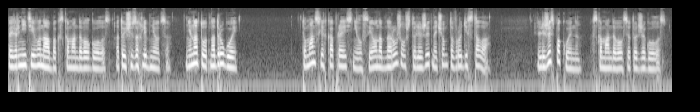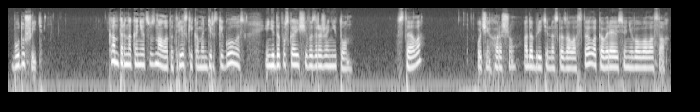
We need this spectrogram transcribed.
«Поверните его на бок», — скомандовал голос, — «а то еще захлебнется». «Не на тот, на другой». Туман слегка прояснился, и он обнаружил, что лежит на чем-то вроде стола. «Лежи спокойно», — скомандовал все тот же голос. «Буду шить». Кантор наконец узнал этот резкий командирский голос и не допускающий возражений тон. «Стелла?» «Очень хорошо», — одобрительно сказала Стелла, ковыряясь у него в волосах.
